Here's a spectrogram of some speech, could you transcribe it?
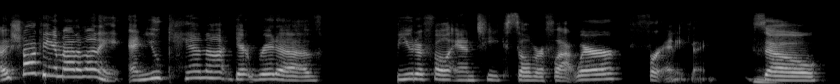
a shocking amount of money and you cannot get rid of beautiful antique silver flatware for anything. Hmm. So,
